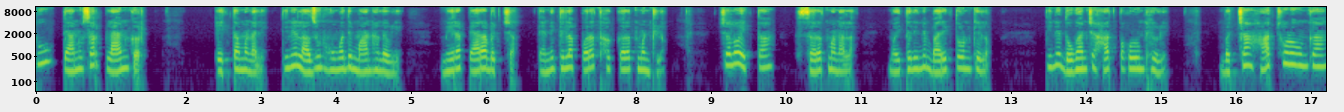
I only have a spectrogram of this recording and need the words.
तू त्यानुसार प्लॅन कर. एकता म्हणाली. तिने लाजून होमध्ये मान हलवली. मेरा प्यारा बच्चा त्याने तिला परत हक करत म्हटलं. चलो एकता सरत म्हणाला. मैथिलीने बारीक तोंड केलं. तिने दोघांचे हात पकडून ठेवले. बच्चा हात सोडवून का?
